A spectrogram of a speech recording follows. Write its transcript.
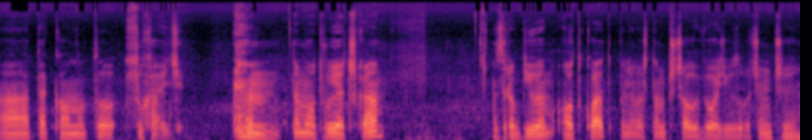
a tak ono to słuchajcie, tam o trójeczka zrobiłem odkład, ponieważ tam pszczoły wyłaziły. Zobaczymy, czy.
